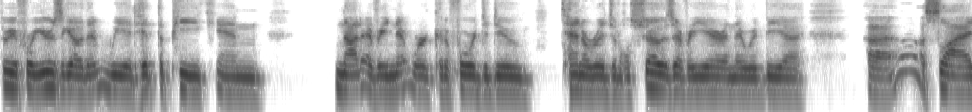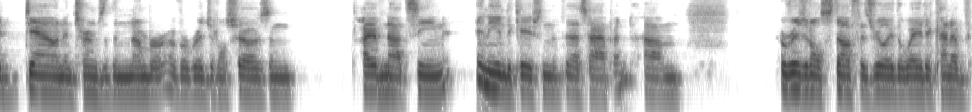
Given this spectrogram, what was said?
three or four years ago that we had hit the peak and not every network could afford to do 10 original shows every year and there would be a uh, a slide down in terms of the number of original shows and i have not seen any indication that that's happened. Um, original stuff is really the way to kind of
